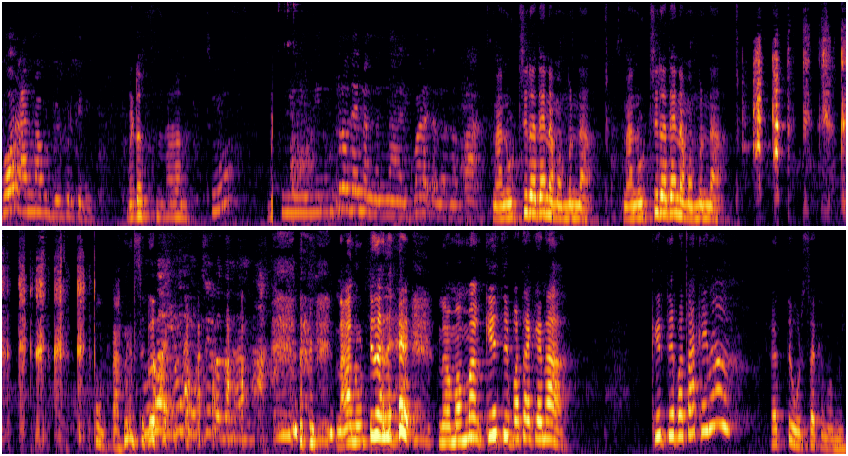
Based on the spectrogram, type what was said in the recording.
ಬೋರ್ ಆನ್ ಮಾಡ್ಬಿಟ್ಟು ಬಿಟ್ಬಿಡ್ತೀನಿ. ಬಿಡು ನೋಡೋಣ. ಥೂ. ನೀನು ಹುಟ್ಟಿರೋದೇ ನನ್ನನ್ನು ಇದು ಮಾಡಕ್ಕಲ್ಲನಪ್ಪ. ನಾನು ಹುಡ್ಸಿರೋದೇ ನಮ್ಮಮ್ಮನ್ನ. ನಾನು ಹುಡ್ಸಿರೋದೇ ನಮ್ಮಮ್ಮನ್ನ. ನಾನು. ಹುಟ್ಟಿಸಿದ ನಾನು ನಮ್ಮಮ್ಮ ಕೀರ್ತಿ ಪತಾಕೆನಾ? ಕೀರ್ತಿ ಪತಾಕೆನಾ? ಹತ್ತು ಉಡ್ಸಕ್ಕೆ ಮಮ್ಮಿ.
